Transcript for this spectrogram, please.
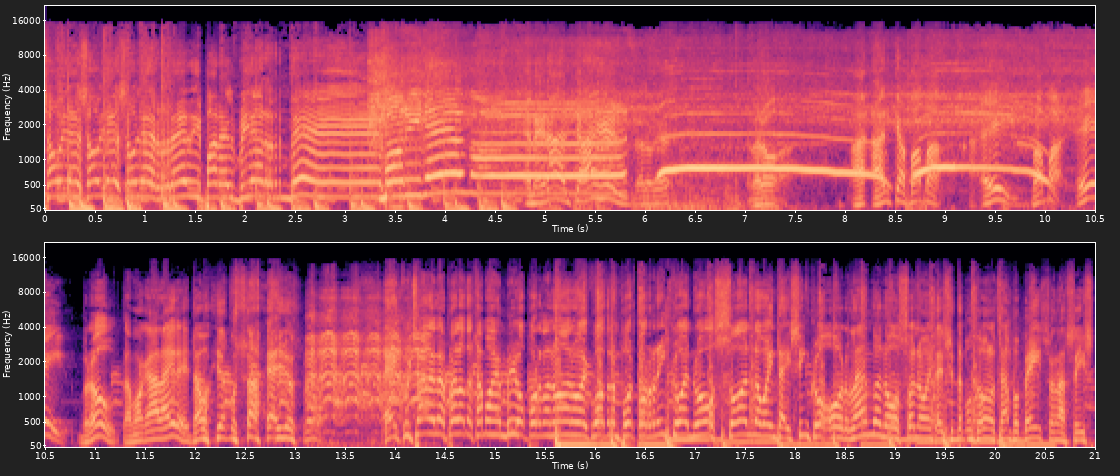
Ponte ready para el viernes. ¡Moriremos! Eh, Mira, Arcángel. Pero, pero a- Arca, papá. Ey, papá. Ey, bro. Estamos acá al aire. Estamos, ya tú sabes. ay, Dios mío. Escuchando el pelota, estamos en vivo por la 994 en Puerto Rico, el nuevo Sol 95 Orlando, el nuevo Sol 97.1 Tampa Bay, son las 6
